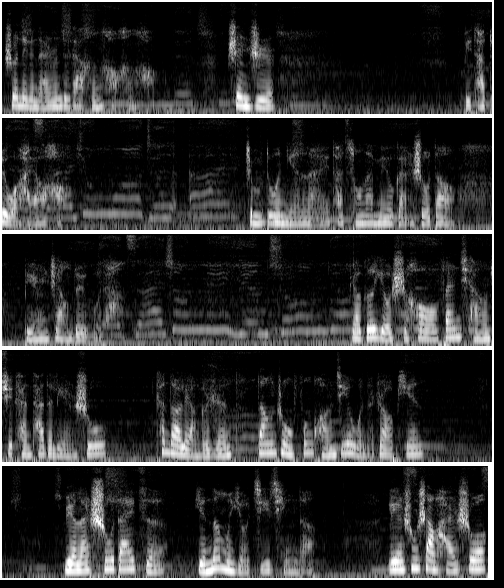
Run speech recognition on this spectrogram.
说那个男人对他很好很好，甚至比他对我还要好。这么多年来，他从来没有感受到别人这样对过他。表哥有时候翻墙去看他的脸书，看到两个人当众疯狂接吻的照片。原来书呆子也那么有激情的。脸书上还说，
